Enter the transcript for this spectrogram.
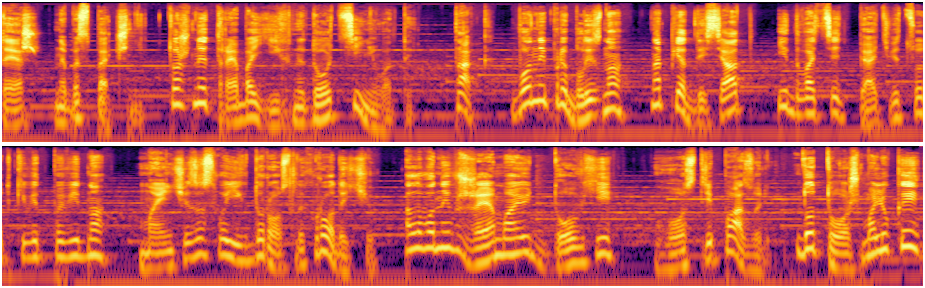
теж небезпечні, тож не треба їх недооцінювати. Так, вони приблизно на 50 і 25% відповідно менші за своїх дорослих родичів, але вони вже мають довгі гострі пазурі. До того ж, малюки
